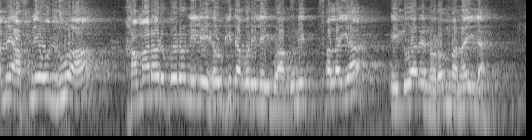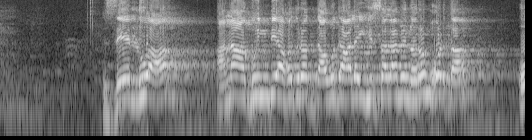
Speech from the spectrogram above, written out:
আমি আপনি ও লুয়া খামারর গরো নিলে হেউ কিতা করি লাগিব আগুনিত ফালাইয়া এই লুয়ারে নরম বানাইলা। যে লুয়া আনা আগুন দিয়া হজরত দাউদ আলাইহিস সালামে নরম করতা, ও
